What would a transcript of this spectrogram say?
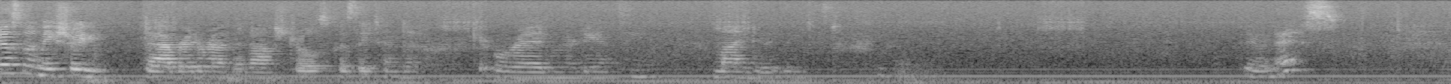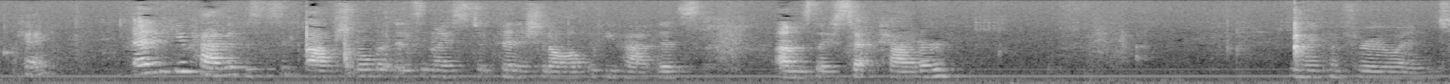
You also want to make sure you dab right around the nostrils because they tend to get red when they're dancing. Mine do at least. Very nice. Okay. And if you have it, this is optional, but it's nice to finish it off if you have this. Um, it's like set powder. You're going to come through and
